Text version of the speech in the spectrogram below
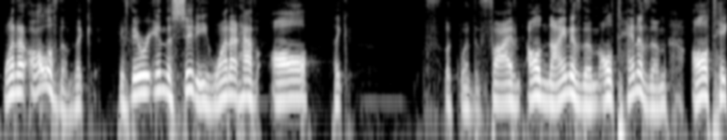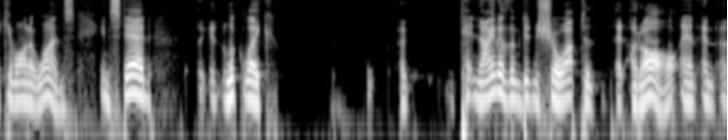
why not all of them? Like if they were in the city, why not have all like look what the five, all nine of them, all ten of them, all take him on at once? Instead, it looked like uh, nine of them didn't show up to at, all, and and uh,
